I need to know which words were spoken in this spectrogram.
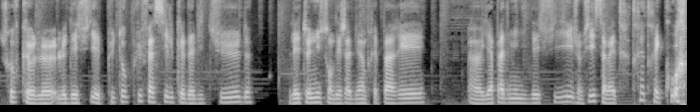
je trouve que le, le défi est plutôt plus facile que d'habitude. Les tenues sont déjà bien préparées. Il euh, n'y a pas de mini défi. Je me suis dit, ça va être très très court.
